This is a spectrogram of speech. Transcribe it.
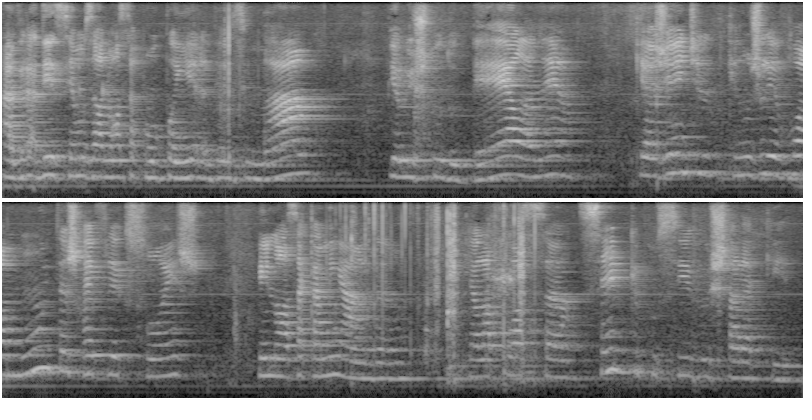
Agradecemos a nossa companheira Deusimar pelo estudo dela, né? Que a gente que nos levou a muitas reflexões em nossa caminhada, que ela possa sempre que possível estar aqui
